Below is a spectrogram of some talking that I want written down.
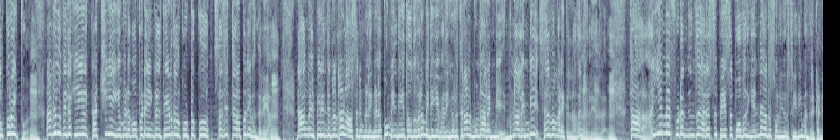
வீதத்தால் குறைப்பு. ரணில் விலகிய கட்சியை எம்மிடம் ஒப்படையுங்கள் தேர்தல் கூட்டுக்கு சஜித் தரப்பு நிபந்தனையா நாங்கள் பிரிந்து நின்றால் ஆசனங்களை இழப்போம் இந்திய தூதுவரும் இதையே வலியுறுத்தினால் முன்னாள் எம்பி முன்னாள் எம்பி செல்வம் அடைக்கல்நாதன் சொல்லியிருக்கிறார். ஐஎம்எஃப் உடன் இருந்து அரசு பேச போவது என்ன என்று சொல்லி ஒரு செய்தியும் வந்திருக்கேன்.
